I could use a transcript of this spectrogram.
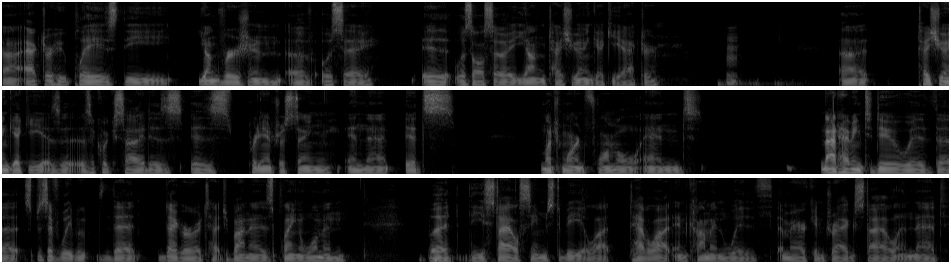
uh, actor who plays the young version of Ose was also a young Taishu Engeki actor. Hmm. Uh, Taishu Engeki, as a as a quick side, is is pretty interesting in that it's much more informal and not having to do with uh, specifically that Daigoro Tachibana is playing a woman, but the style seems to be a lot to have a lot in common with American drag style in that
